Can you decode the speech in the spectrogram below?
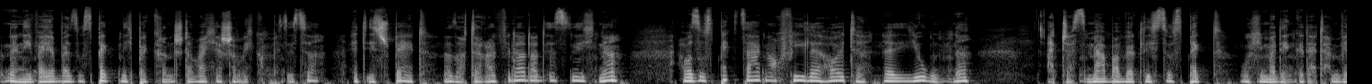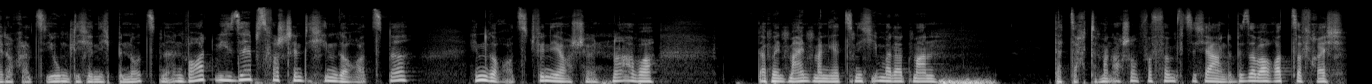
ne, nee, war ja bei Suspekt, nicht bei cringe, da war ich ja schon, ich komme, es ist ja, es ist spät. Da sagt der Ralf wieder, das ist nicht, ne? Aber Suspekt sagen auch viele heute, ne, die Jugend, ne? Ah, Das ist mir aber wirklich suspekt, wo ich immer denke, das haben wir doch als Jugendliche nicht benutzt. Ne? Ein Wort wie selbstverständlich hingerotzt, ne? Hingerotzt, finde ich auch schön, ne? Aber damit meint man jetzt nicht immer, dass man, das sagte man auch schon vor 50 Jahren. Du bist aber rotzefrech.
